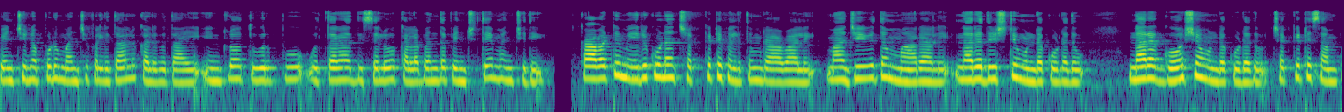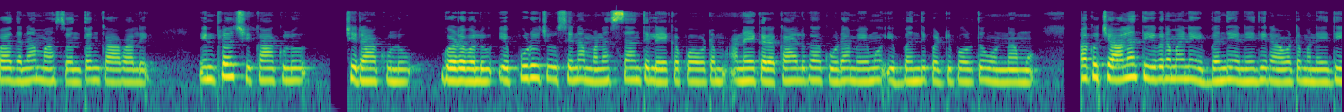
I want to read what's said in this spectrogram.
పెంచినప్పుడు మంచి ఫలితాలు కలుగుతాయి. ఇంట్లో తూర్పు ఉత్తర దిశలో కలబంద పెంచితే మంచిది. కాబట్టి మీరు కూడా చక్కటి ఫలితం రావాలి. మా జీవితం మారాలి. నరదృష్టి ఉండకూడదు. నర ఘోష ఉండకూడదు. చక్కటి సంపాదన మా సొంతం కావాలి. ఇంట్లో చికాకులు చిరాకులు గొడవలు ఎప్పుడూ చూసినా మనశ్శాంతి లేకపోవటం అనేక రకాలుగా కూడా మేము ఇబ్బంది పట్టిపోతూ ఉన్నాము. మాకు చాలా తీవ్రమైన ఇబ్బంది అనేది రావటం అనేది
